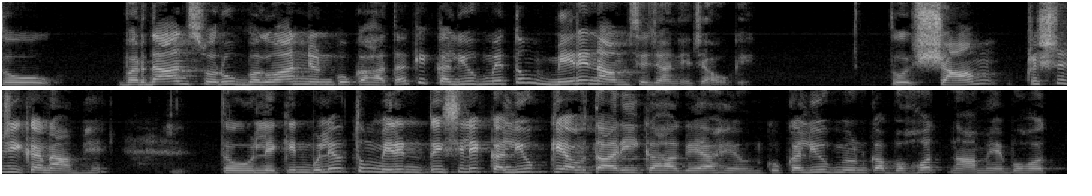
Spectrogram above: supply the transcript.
तो वरदान स्वरूप भगवान ने उनको कहा था कि कलयुग में तुम मेरे नाम से जाने जाओगे। तो श्याम कृष्ण जी का नाम है। तो लेकिन बोले तुम मेरे तो इसीलिए कलयुग के अवतारी कहा गया है उनको। कलयुग में उनका बहुत नाम है बहुत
